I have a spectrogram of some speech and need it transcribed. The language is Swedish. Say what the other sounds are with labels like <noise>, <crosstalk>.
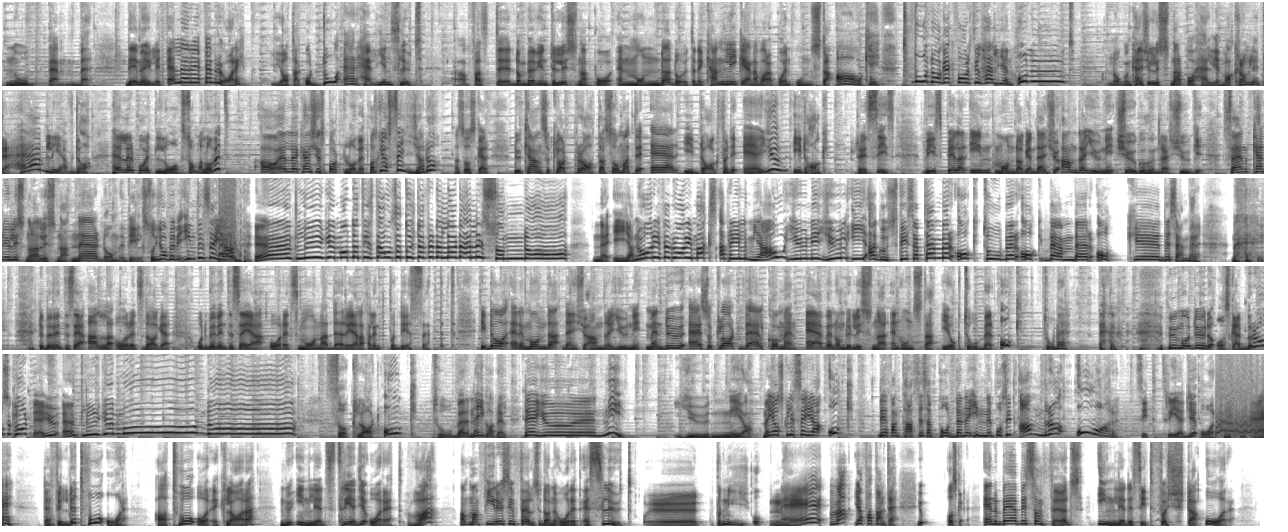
November. Det är möjligt. Eller eh, februari. Ja tack, och då är helgen slut. Ja, fast eh, de behöver ju inte lyssna på en måndag då, utan det kan lika gärna vara på en onsdag. Ah, okej. Okay. Två dagar kvar till helgen. Håll ut! Någon kanske lyssnar på helgen. Vad krångligt det här blev då! Eller på ett lov, sommarlovet? Ja, eller kanske sportlovet. Vad ska jag säga då? Alltså, Oskar, du kan såklart prata som att det är idag, för det är ju idag. Precis. Vi spelar in måndagen den 22 juni 2020. Sen kan ju lyssnarna lyssna när de vill, så jag behöver inte säga äntligen måndag, tisdag, onsdag, torsdag, fredag, lördag eller söndag. Nej, i januari, februari, max, april, mjau, juni, jul, i augusti, september, oktober och november och eh, december. Nej, du behöver inte säga alla årets dagar och du behöver inte säga årets månader, i alla fall inte på det sättet. Idag är det måndag den 22 juni, men du är såklart välkommen även om du lyssnar en onsdag i oktober och oktober. <laughs> Hur mår du då, Oskar? Bra såklart! Det är ju äntligen måndag! Såklart. Och oktober. Nej, Gabriel. Det är ju eh, ni. Juni, ja. Men jag skulle säga och det är fantastiskt att podden är inne på sitt andra år! Sitt tredje år. Nej, den fyllde två år. Ja, två år är klara. Nu inleds tredje året. Va? Man firar ju sin födelsedag när året är slut. Uh, på nyår? Nej, va? Jag fattar inte. Jo, Oskar. En bebis som föds inleder sitt första år.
